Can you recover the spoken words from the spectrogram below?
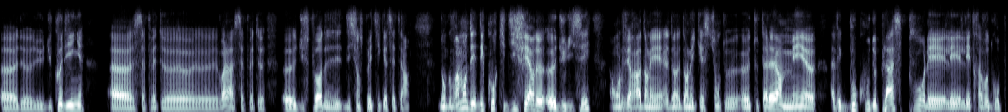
du, coding, ça peut être voilà, ça peut être du sport, des, sciences politiques, etc. Donc vraiment des, cours qui diffèrent du lycée. On le verra dans les dans, les questions tout à l'heure, mais avec beaucoup de place pour les, travaux de groupe.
